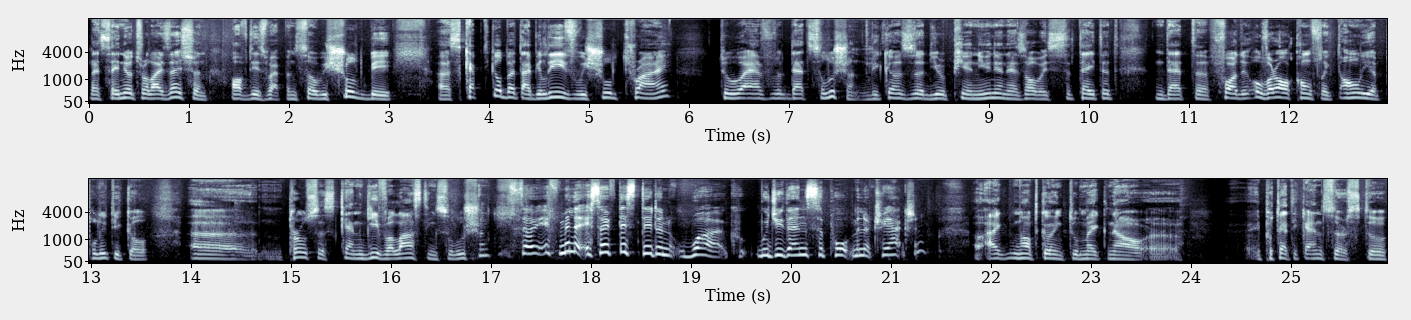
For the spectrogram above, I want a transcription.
let's say, neutralization of these weapons. So we should be uh, skeptical, but I believe we should try to have that solution because uh, the European Union has always stated that uh, for the overall conflict, only a political uh, process can give a lasting solution. So if, so if this didn't work, would you then support military action? I'm not going to make now uh, hypothetical answers to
